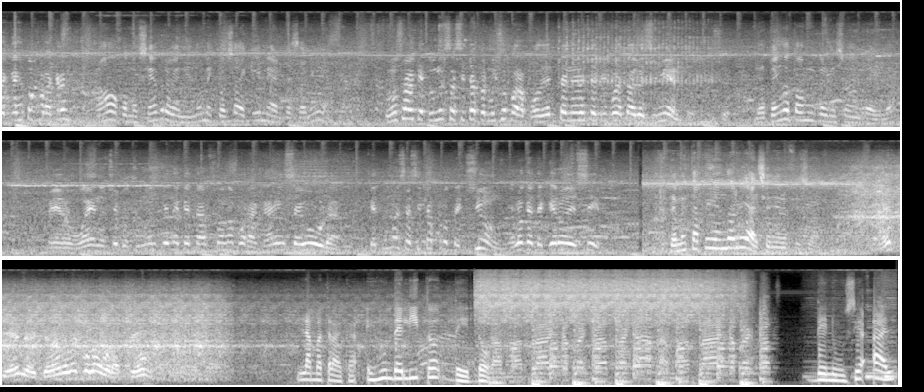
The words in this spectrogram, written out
Mira, chico, mira, ¿qué es esto por acá? No, como siempre, vendiendo mis cosas aquí, mi artesanía. Tú no sabes que tú necesitas permiso para poder tener este tipo de establecimiento. Yo tengo todo mi permiso en regla. Pero bueno, chicos, tú no entiendes que esta zona por acá es insegura, que tú necesitas protección, es lo que te quiero decir. ¿Usted me está pidiendo real, señor oficial? No entiendes, hay que darle la colaboración. La matraca es un delito de dos. Denuncia al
